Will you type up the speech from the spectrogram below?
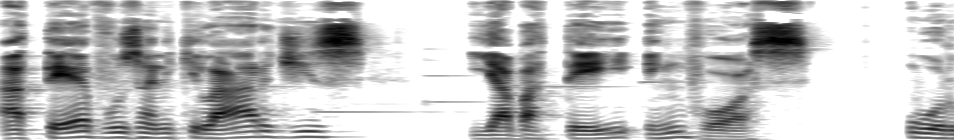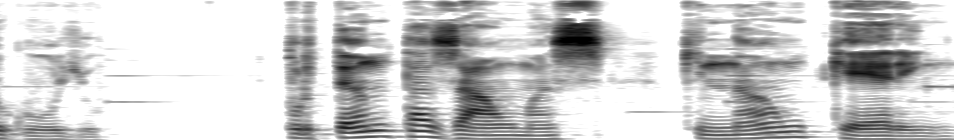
até vos aniquilardes e abatei em vós o orgulho, por tantas almas que não querem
